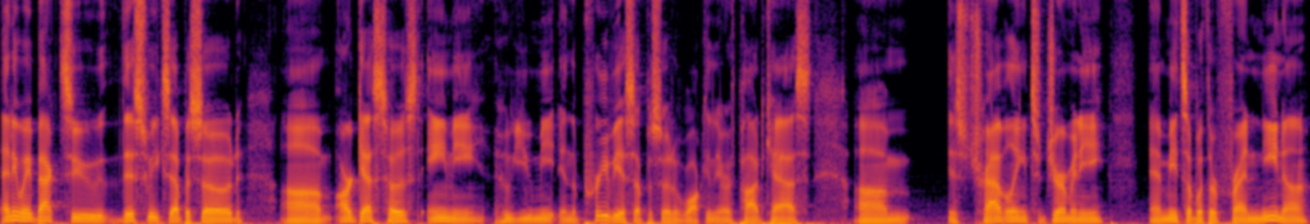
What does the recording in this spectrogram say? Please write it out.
Anyway, back to this week's episode. Um, our guest host, Amy, who you meet in the previous episode of Walking the Earth podcast, um, is traveling to Germany and meets up with her friend Nina,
